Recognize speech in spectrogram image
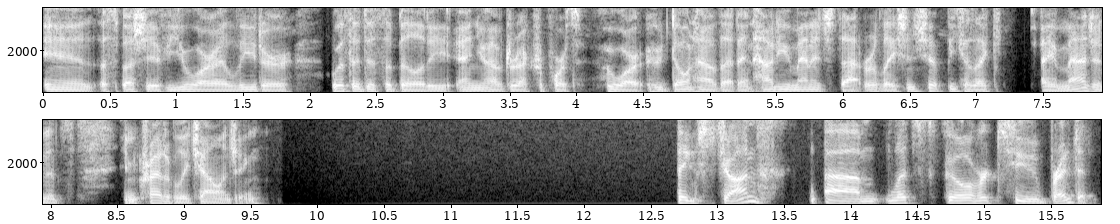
in, especially if you are a leader with a disability and you have direct reports who are who don't have that, and how do you manage that relationship? Because I I imagine it's incredibly challenging. Thanks, John. Um, let's go over to Brendan.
